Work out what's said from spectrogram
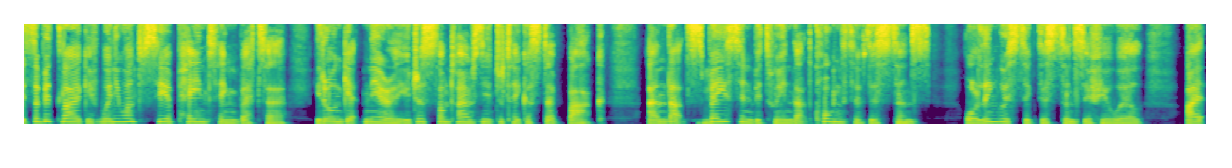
It's a bit like if when you want to see a painting better, you don't get nearer. You just sometimes need to take a step back and that hmm. space mm. in between, that cognitive distance or linguistic distance, if you will, I,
